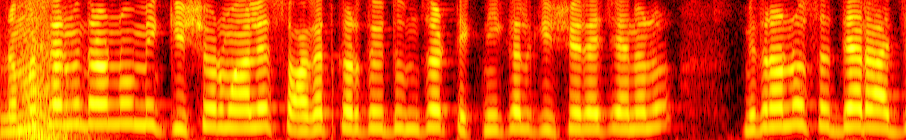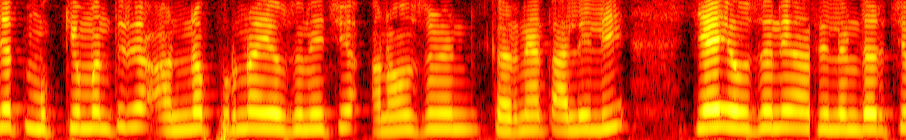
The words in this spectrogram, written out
नमस्कार मित्रांनो मी किशोर माले. स्वागत करतोय तुमचं टेक्निकल किशोर या चॅनलवर मित्रांनो सध्या राज्यात मुख्यमंत्री अन्नपूर्णा योजनेची अनाऊन्समेंट करण्यात आलेली. या योजने सिलेंडरचे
